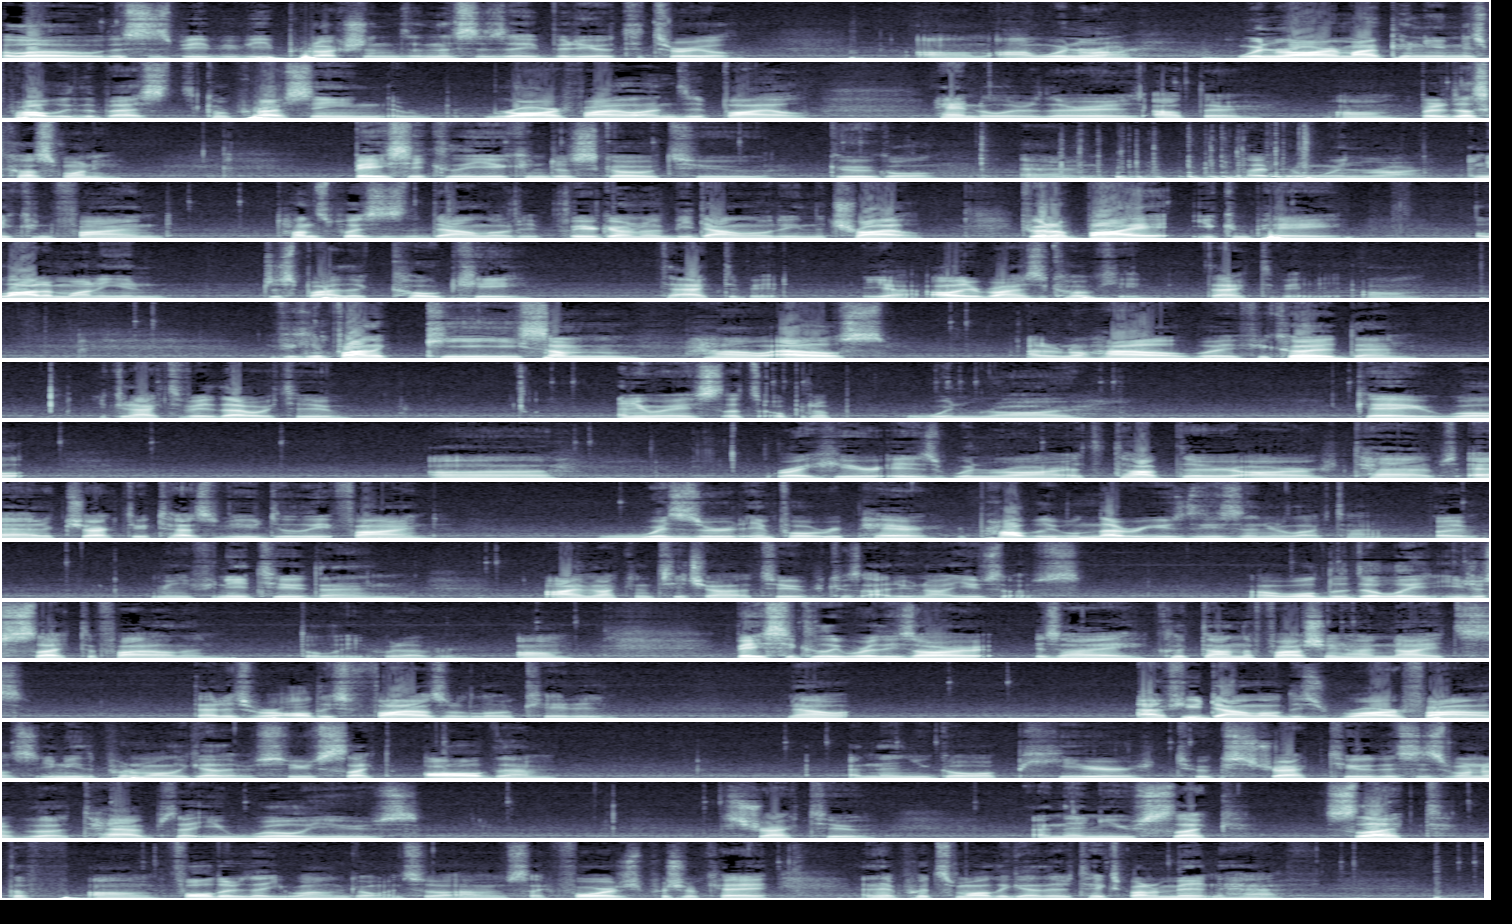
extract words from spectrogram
this is BBB Productions and this is a video tutorial um, on WinRAR. WinRAR, in my opinion, is probably the best compressing RAR file and zip file handler there is out there. Um, but it does cost money. Basically, you can just go to Google and type in WinRAR and you can find tons of places to download it, but you're going to be downloading the trial. If you want to buy it, you can pay a lot of money and just buy the code key to activate it. Yeah, all you're buying is the code key to activate it. Um, if you can find the key somehow else, I don't know how, but if you could, then you can activate it that way too. Anyways, let's open up WinRAR. Okay, well, uh, right here is WinRAR. At the top there are tabs, add, extract, do, test, view, delete, find, wizard, info, repair. You probably will never use these in your lifetime, but I mean if you need to then I'm not going to teach you how to because I do not use those. Uh, well the delete you just select the file and then delete whatever. Um, basically where these are is I clicked on the file Shanghai Nights that is where all these files are located now, after you download these RAR files, you need to put them all together. So you select all of them, and then you go up here to extract to. This is one of the tabs that you will use. Extract to, and then you select select the um, folder that you want to go in. So I'm um, select Forge, push OK, and it puts them all together. It takes about a minute and a half.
